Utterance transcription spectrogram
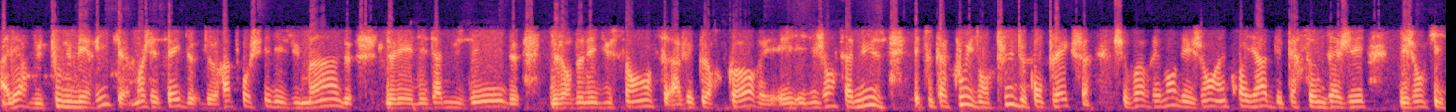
à l'ère du tout numérique. Moi, j'essaye de, rapprocher les humains, de, les, amuser, de, leur donner du sens avec leur corps, et, et les gens s'amusent. Et tout à coup, ils n'ont plus de complexe. Je vois vraiment des gens incroyables, des personnes âgées, des gens qui,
